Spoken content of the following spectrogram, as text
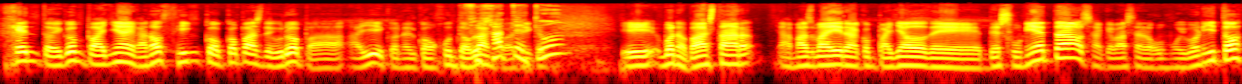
Gento y compañía y ganó cinco Copas de Europa allí con el conjunto blanco. Fíjate tú. Que, y bueno, va a estar, además va a ir acompañado de, de, su nieta, o sea que va a ser algo muy bonito.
